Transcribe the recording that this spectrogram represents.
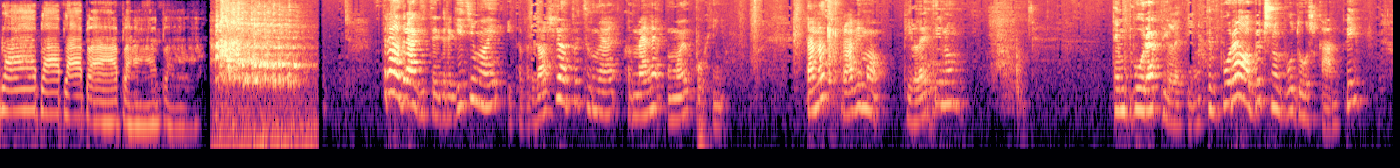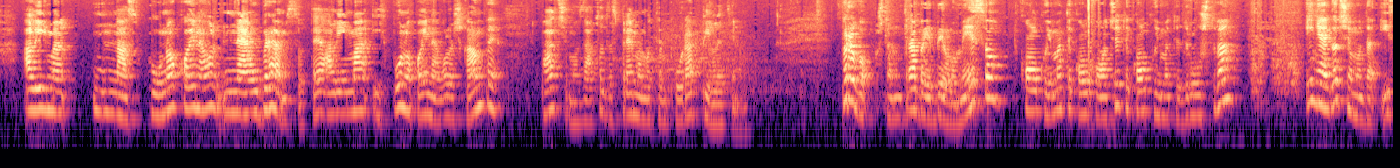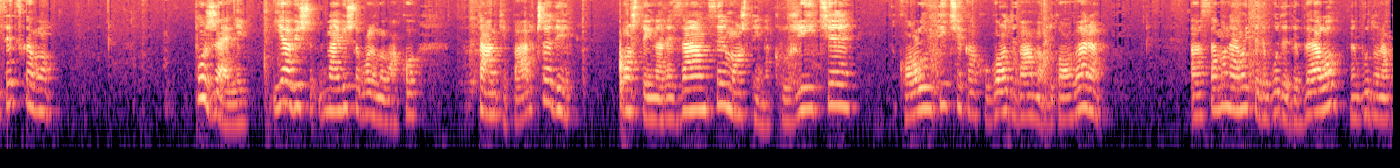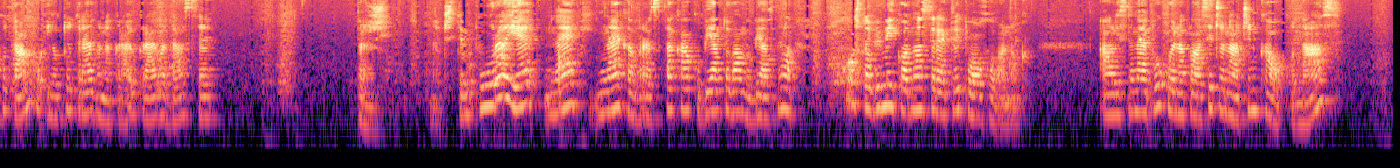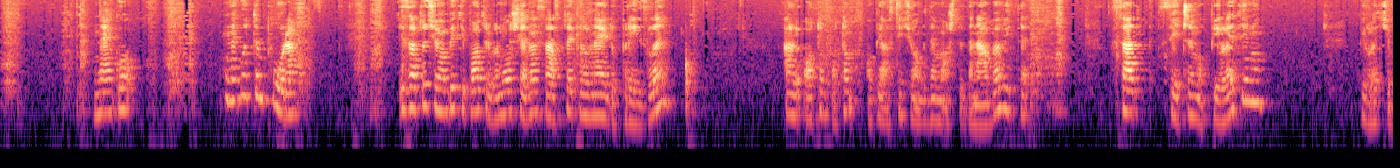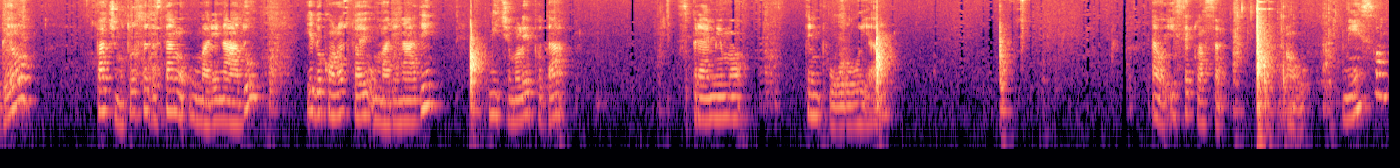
Bla, bla, bla, bla, bla, bla. Zdravo dragice i dragići moji i dobrodošli opet u me, kod mene u moju kuhinju. Danas pravimo piletinu, tempura piletinu. Tempura obično budu u škampi, ali ima nas puno koji ne vole, ne ubrajam su te, ali ima ih puno koji ne vole škampe, pa ćemo zato da spremamo tempura piletinu. Prvo što nam treba je belo meso, koliko imate, koliko hoćete, koliko imate društva. I njega ćemo da iseckamo po želji. Ja više, najviše volim ovako tanke parčadi, možete i na rezance, možete i na kružiće, kolujtiće, kako god vama odgovara. Samo nemojte da bude debelo, da bude onako tanko, jer to treba na kraju krajeva da se prži. Znači, tempura je nek, neka vrsta, kako bi ja to vam objasnila, ko što bi mi kod nas rekli pohovanog. Ali se ne pokuje na klasičan način kao kod nas, nego, nego je tempura. I zato će vam biti potreban još jedan sastojak, jer ne idu prizle. Ali o tom potom objasnit ću vam gde možete da nabavite. Sad sečemo piletinu pileće bilo, pa ćemo to sve da stavimo u marinadu i dok ono stoji u marinadi, mi ćemo lijepo da spremimo tempuru, jel? Evo, isekla sam ovu miso.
